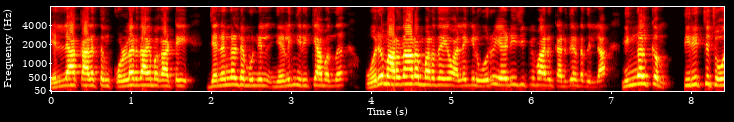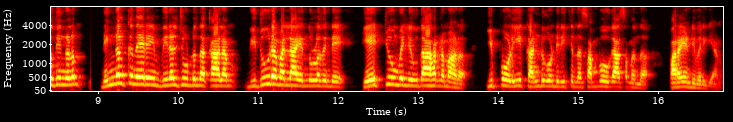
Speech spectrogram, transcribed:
എല്ലാ കാലത്തും കൊള്ളരുതായ്മ കാട്ടി ജനങ്ങളുടെ മുന്നിൽ ഞെളിഞ്ഞിരിക്കാമെന്ന് ഒരു മറുനാടൻ മറുതയോ അല്ലെങ്കിൽ ഒരു എ ഡി ജി പിമാരും കരുതേണ്ടതില്ല. നിങ്ങൾക്കും തിരിച്ചു ചോദ്യങ്ങളും നിങ്ങൾക്ക് നേരെയും വിരൽ ചൂണ്ടുന്ന കാലം വിദൂരമല്ല എന്നുള്ളതിന്റെ ഏറ്റവും വലിയ ഉദാഹരണമാണ് ഇപ്പോൾ ഈ കണ്ടുകൊണ്ടിരിക്കുന്ന സംഭവവികാസം എന്ന് പറയേണ്ടി വരികയാണ്.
